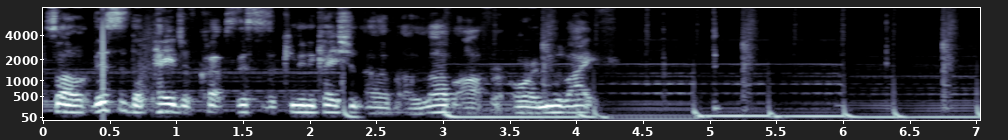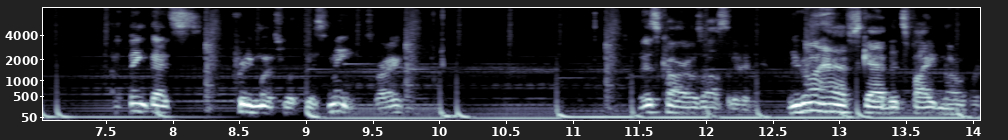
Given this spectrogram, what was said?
so this is the Page of Cups. This is a communication of a love offer or a new life. I think that's pretty much what this means, right? This card was also there. You're gonna have scabbards fighting over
